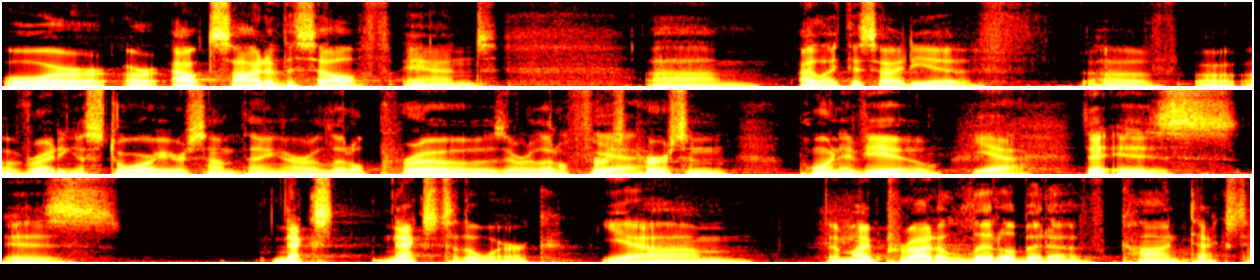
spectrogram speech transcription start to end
or or outside of the self, and um, I like this idea of. Of, of writing a story or something or a little prose or a little first Yeah. person point of view Yeah, that is is next next to the work yeah, um, that might provide a little bit of context.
